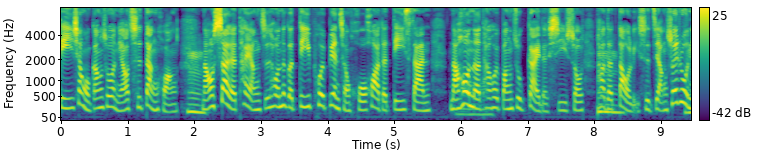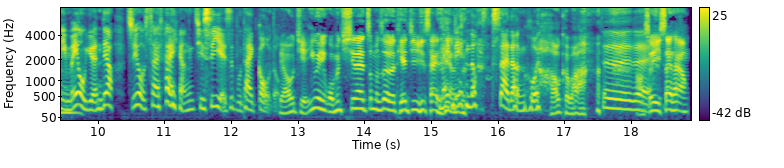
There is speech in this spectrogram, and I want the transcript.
D。像我刚说，你要吃蛋黄，然后晒了太阳之后，那个 D 会变成活化的 D 三，然后呢，它会帮助钙的吸收。它的道理是这样，所以如果你没有原料，只有晒太阳，其实也是不太够的。了解，因为我们现在这么热的天气去晒太阳，每天都晒得很昏，好可怕。对对对对，所以晒太阳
